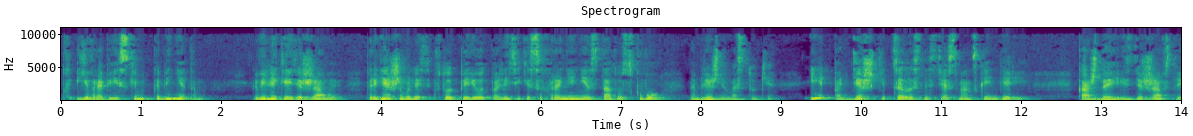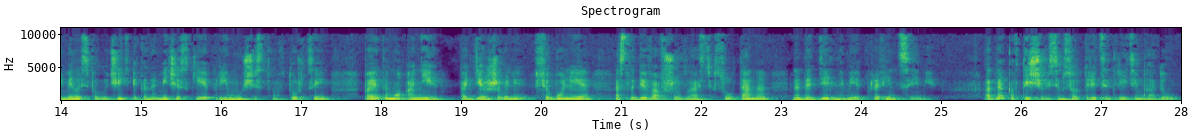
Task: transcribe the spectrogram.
к европейским кабинетам. Великие державы придерживались в тот период политики сохранения статус-кво – на Ближнем Востоке и поддержки целостности Османской империи. Каждая из держав стремилась получить экономические преимущества в Турции, поэтому они поддерживали все более ослабевавшую власть султана над отдельными провинциями. Однако в 1833 году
